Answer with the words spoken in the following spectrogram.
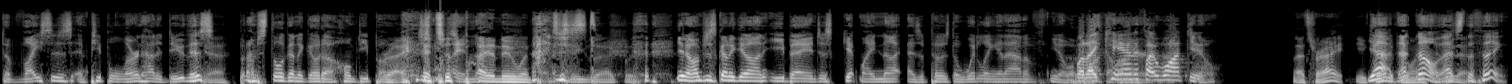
devices and people learn how to do this. Yeah. But I'm still going to go to Home Depot. right. and Just, buy a buy nut. a new one. just- exactly. You know, I'm just going to get on eBay and just get my nut as opposed to whittling it out of you know. But I can if. I want You to. know, That's right. You yeah. could if you That, no, to that's that. the thing.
